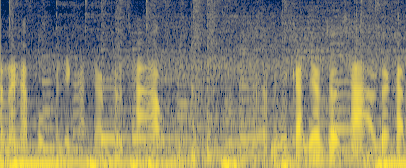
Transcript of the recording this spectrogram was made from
ๆนะครับ ผมบรรยากาศยามเช้าๆอ่าบรรยากาศยามเช้าๆนะครับ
